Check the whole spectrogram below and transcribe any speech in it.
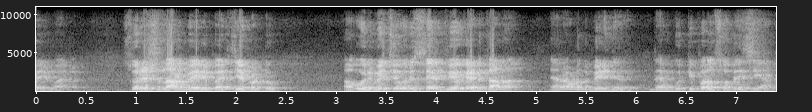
പെരുമാറ്റം. സുരേഷ് എന്നാണ് പേര് പരിചയപ്പെട്ടു. ഒരുമിച്ച് ഒരു സെൽഫിയൊക്കെ എടുത്താണ് ഞാൻ അവിടെ നിന്ന് പിരിഞ്ഞത്. അദ്ദേഹം കുറ്റിപ്പുറം സ്വദേശിയാണ്.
